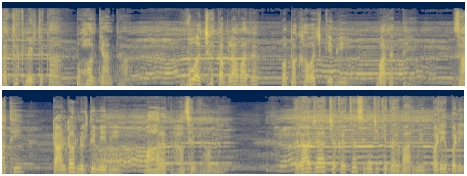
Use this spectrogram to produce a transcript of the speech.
कथक नृत्य का बहुत ज्ञान था। वो अच्छा तबला वादक व पखावज के भी वादक थे। साथ ही तांडव नृत्य में भी महारत हासिल था उन्हें। राजा चक्रधर सिंह जी के दरबार में बड़े बड़े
